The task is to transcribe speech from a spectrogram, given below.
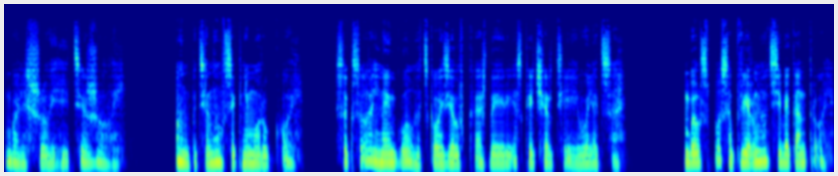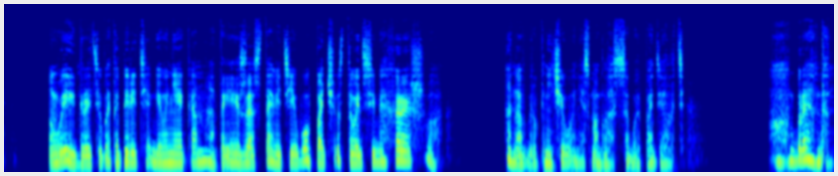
большой и тяжелый. Он потянулся к нему рукой. Сексуальный голод сквозил в каждой резкой черте его лица. Был способ вернуть себе контроль, выиграть в это перетягивание каната и заставить его почувствовать себя хорошо. Она вдруг ничего не смогла с собой поделать. О, Брэндон.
